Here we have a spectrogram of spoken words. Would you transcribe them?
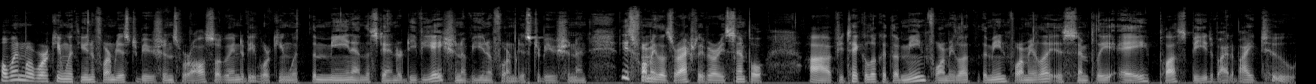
Well, when we're working with uniform distributions, we're also going to be working with the mean and the standard deviation of a uniform distribution. And these formulas are actually very simple. Uh, if you take a look at the mean formula, the mean formula is simply a plus b divided by 2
